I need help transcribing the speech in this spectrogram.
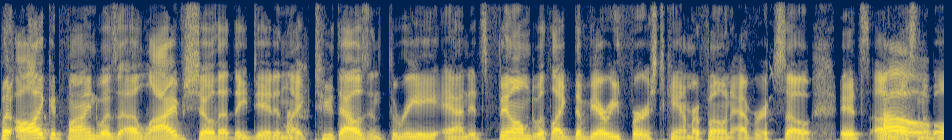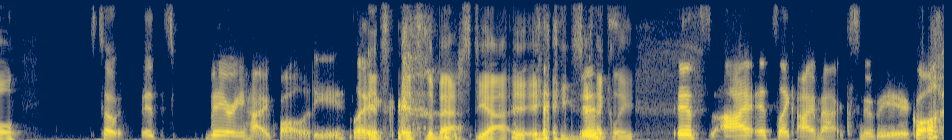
but all I could find was a live show that they did in like 2003, and it's filmed with like the very first camera phone ever, so it's oh. unlistenable. Oh, so it's very high quality. Like it's it's the best. Yeah, it, exactly. It's, I it's like IMAX movie quality.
